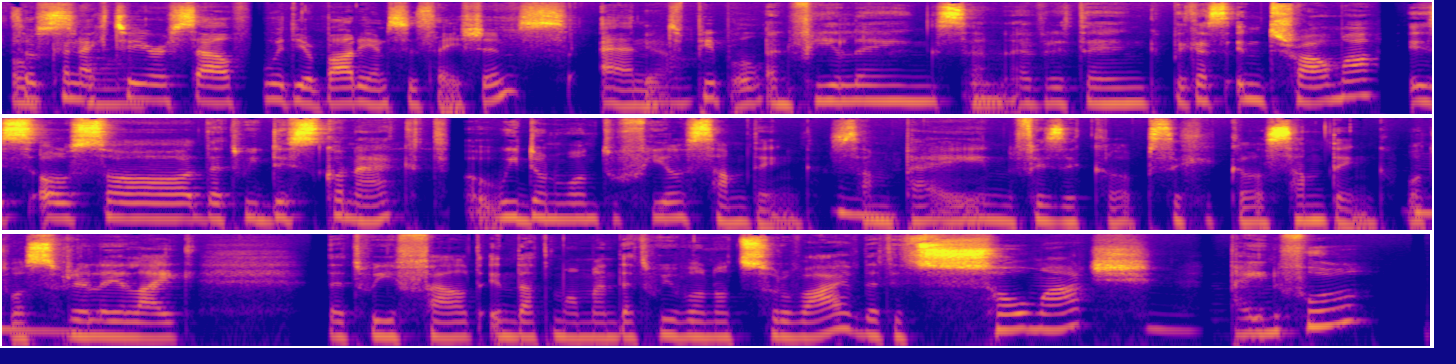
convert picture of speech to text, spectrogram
so Also- connect to yourself with your body and sensations and Yeah. people. And feelings and Mm. everything. Because in trauma is also that we disconnect. We don't want to feel something. Some pain physical psychical something. What was Mm. really like that we felt in that moment that we will not survive that it's so much painful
